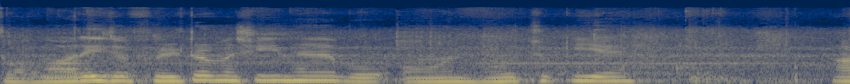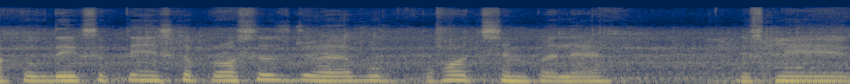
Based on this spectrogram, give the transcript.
तो हमारी जो फ़िल्टर मशीन है, वो ऑन हो चुकी है। आप लोग देख सकते हैं, इसका प्रोसेस जो है, वो बहुत सिंपल है। इसमें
